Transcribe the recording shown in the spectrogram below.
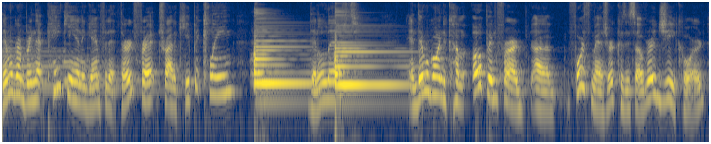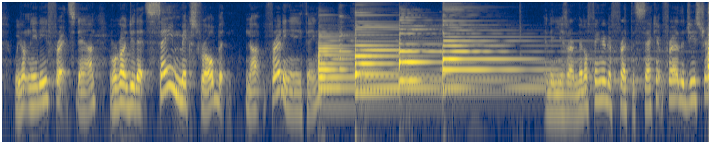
then we're going to bring that pinky in again for that third fret. Try to keep it clean then a lift, And then we're going to come open for our uh, fourth measure because it's over a G chord. We don't need any frets down. And we're going to do that same mixed roll, but not fretting anything. And then use our middle finger to fret the second fret of the G string.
